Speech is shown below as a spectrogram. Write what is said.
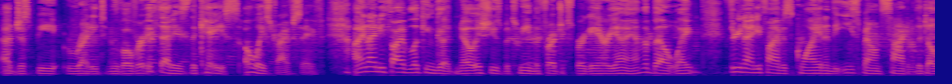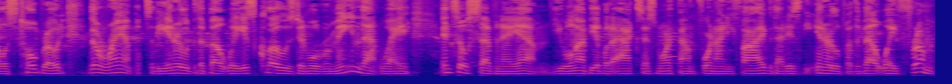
Uh, just be ready to move over if that is the case. Always drive safe. I-95 looking good. No issues between the Fredericksburg area and the Beltway. 395 is quiet in the eastbound side of the Dulles Toll Road. The ramp to the inner loop of the Beltway is closed and will remain that way until 7 a.m. You will not be able to access northbound 495. That is the inner loop of the Beltway from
